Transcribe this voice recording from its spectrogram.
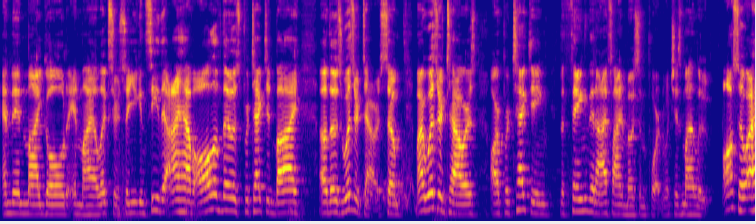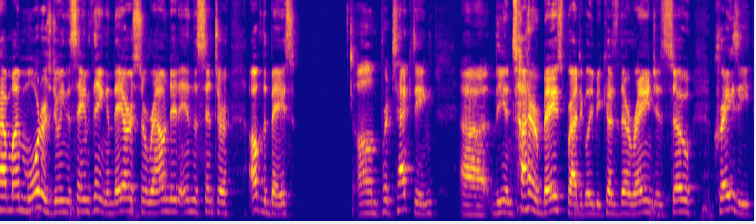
and then my gold and my elixir. So you can see that I have all of those protected by uh, those wizard towers. So my wizard towers are protecting the thing that I find most important, which is my loot. Also, I have my mortars doing the same thing, and they are surrounded in the center of the base, um, protecting uh, the entire base practically because their range is so crazy.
